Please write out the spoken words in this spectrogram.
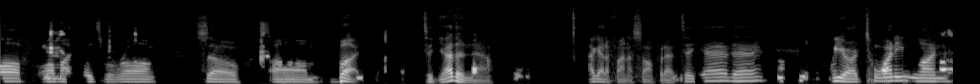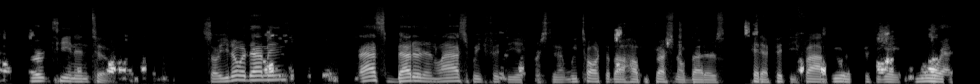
off, all my takes were wrong. So, um, but together now. I gotta find a song for that. Together. We are 21, 13, and 2. So you know what that means? That's better than last week, 58%. We talked about how professional bettors hit at 55. We were at 58. We were at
